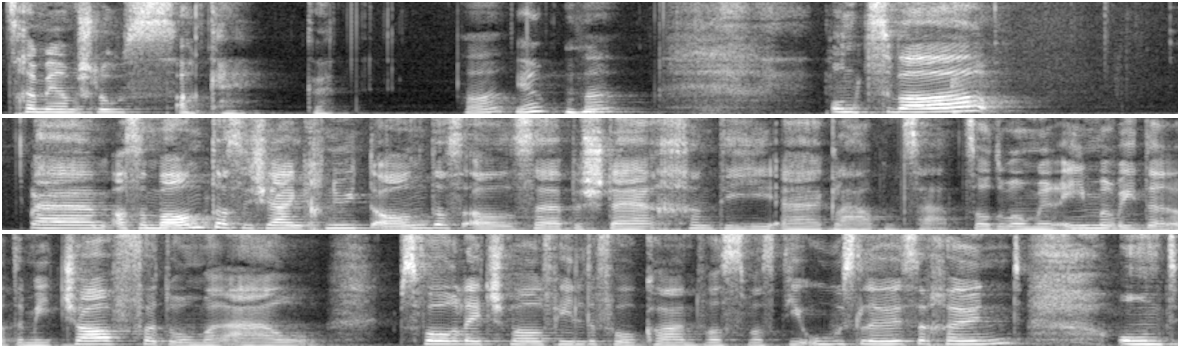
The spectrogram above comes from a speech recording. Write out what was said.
Das können wir am Schluss. Okay, gut. Ha? Ja, mhm. Und zwar, ähm, also Mantras ist eigentlich nichts anderes als äh, bestärkende äh, Glaubenssätze, oder, wo wir immer wieder damit arbeiten, wo wir auch das vorletzte Mal viel davon hatten, was, was die auslösen können. Und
